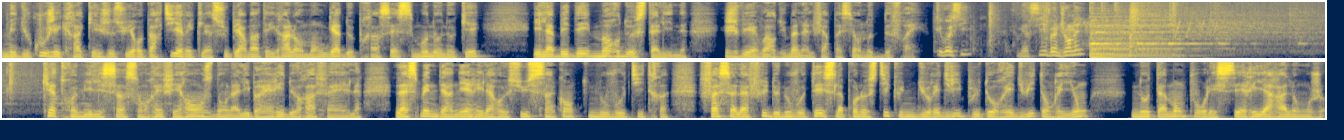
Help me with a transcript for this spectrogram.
Mais du coup, j'ai craqué. Je suis reparti avec la superbe intégrale en manga de Princesse Mononoke et la BD Mort de Staline. Je vais avoir du mal à le faire passer en note de frais. Et voici. Merci, bonne journée. 4500 références dans la librairie de Raphaël. La semaine dernière, il a reçu 50 nouveaux titres. Face à l'afflux de nouveautés, cela pronostique une durée de vie plutôt réduite en rayon, notamment pour les séries à rallonge,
